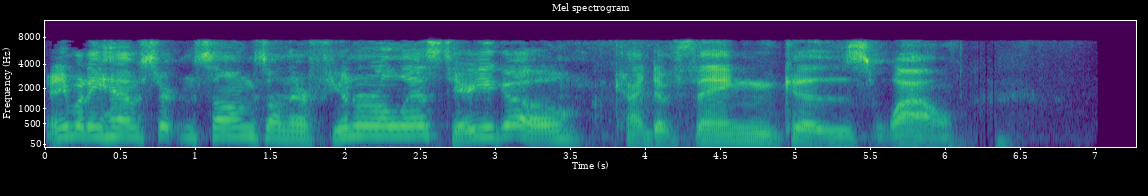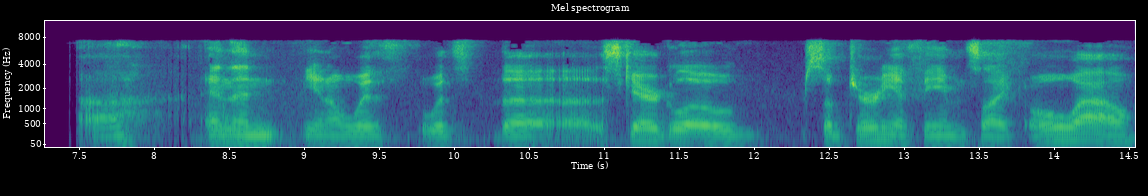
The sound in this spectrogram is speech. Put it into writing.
anybody have certain songs on their funeral list? Here you go, kind of thing. Because wow. Uh, and then you know with with the Scareglow Subternia theme, it's like, oh wow,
